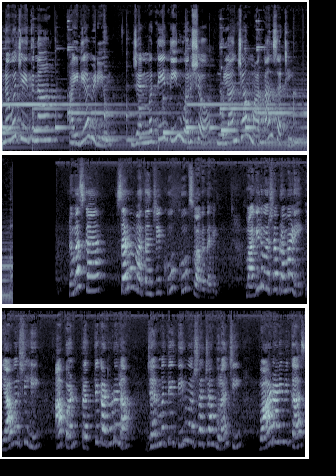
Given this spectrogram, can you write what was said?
नवचेतना आयडिया व्हिडिओ. जन्म ते तीन वर्ष मुलांच्या मातांसाठी. नमस्कार. सर्व मातांचे खूप खूप स्वागत आहे. मागील वर्षाप्रमाणे या वर्षीही आपण प्रत्येक आठवड्याला जन्म ते तीन वर्षाच्या मुलांची वाढ आणि विकास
